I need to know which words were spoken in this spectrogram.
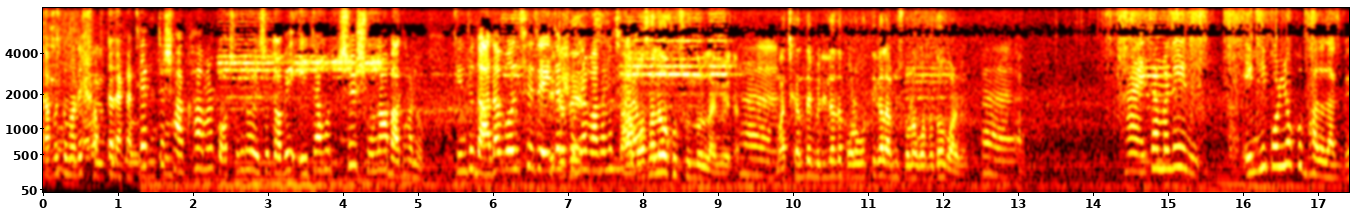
তারপর তোমাদের সবটা দেখাচ্ছি। একটা শাখা আমার পছন্দ হয়েছে, তবে এটা হচ্ছে সোনা বাঁধানো। কিন্তু দাদা বলছে যে এইটা সোনা বাঁধানো না ছাড়াও বসালেও খুব সুন্দর লাগবে এটা। হ্যাঁ। মাঝখান থেকে মিডিলাতে পরবর্তীকালে আপনি সোনা বসাতেও পারবেন। হ্যাঁ। হ্যাঁ এটা মানে এমনি পড়লেও খুব ভালো লাগবে।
